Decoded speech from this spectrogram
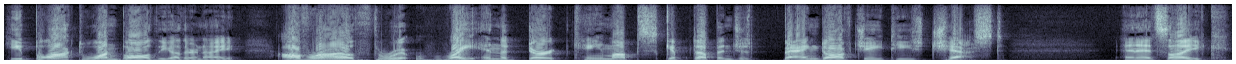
He blocked one ball the other night. Alvarado threw it right in the dirt, came up, skipped up, and just banged off JT's chest. And it's like,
